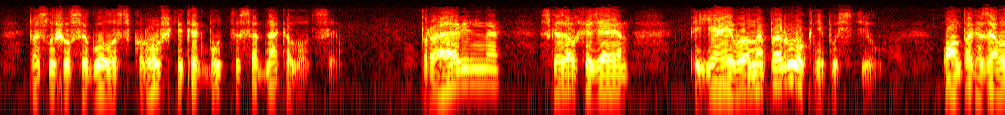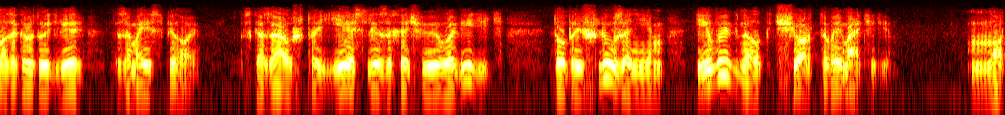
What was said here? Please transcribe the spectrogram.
— послышался голос Крошки, как будто с дна колодца. «Правильно», — сказал хозяин, — «я его на порог не пустил». Он показал на закрытую дверь за моей спиной. Сказал, что если захочу его видеть, то пришлю за ним и выгнал к чертовой матери. «Но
